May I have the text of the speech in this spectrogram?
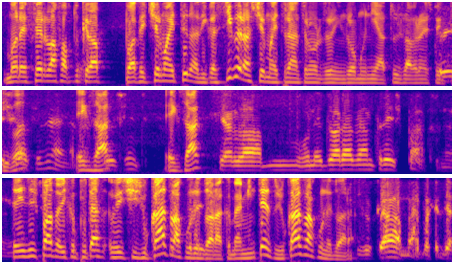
Mă refer la faptul că era poate cel mai tânăr, adică sigur era cel mai tânăr antrenor din România atunci la vremea respectivă. Exact. Exact. Iar la Hunedoara aveam 34. 34, adică putea și jucați la Hunedoara, că mi-amintesc, jucați la Hunedoara. Jucam, da.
